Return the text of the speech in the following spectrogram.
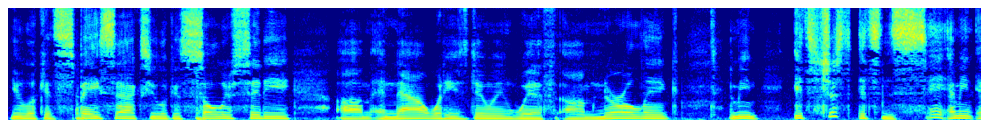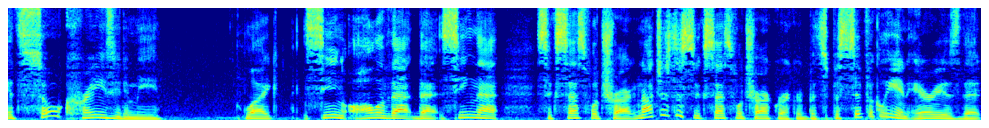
you look at SpaceX, you look at Solar City, um, and now what he's doing with um, Neuralink. I mean, it's just, it's insane. I mean, it's so crazy to me. Like, seeing all of that, that, seeing that successful track, not just a successful track record, but specifically in areas that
